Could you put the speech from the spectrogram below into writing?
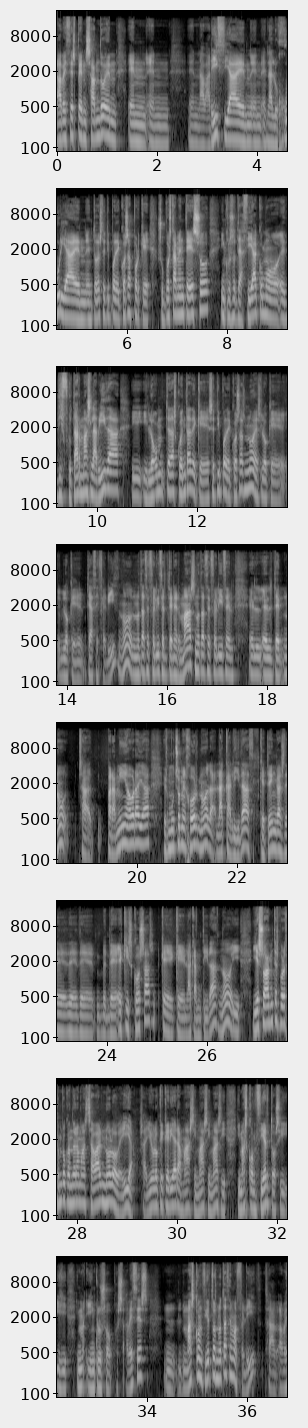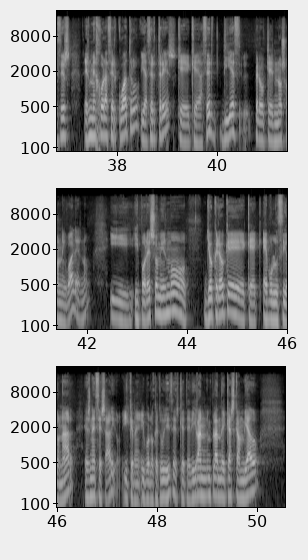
a veces pensando en, en, en- en la avaricia, en, en- la lujuria, en, todo este tipo de cosas, porque supuestamente eso incluso te hacía como eh, disfrutar más la vida y, luego te das cuenta de que ese tipo de cosas no es lo que, lo que te hace feliz, ¿no? No te hace feliz el tener más, no te hace feliz el... el, No, o sea, para mí ahora ya es mucho mejor, ¿no? La, la calidad que tengas de, de, de- de X cosas que, que la cantidad, ¿no? Y, y eso antes, por ejemplo, cuando era más chaval, no lo veía. O sea, yo lo que quería era más y más y más y, y más conciertos y, y- incluso, pues a veces mm, más conciertos no te hace más feliz. O sea, a veces es mejor hacer cuatro y hacer tres que, que hacer diez, pero que no son iguales, ¿no? Y por eso mismo yo creo que, evolucionar es necesario. Y, que por lo que tú dices, que te digan en plan de que has cambiado,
